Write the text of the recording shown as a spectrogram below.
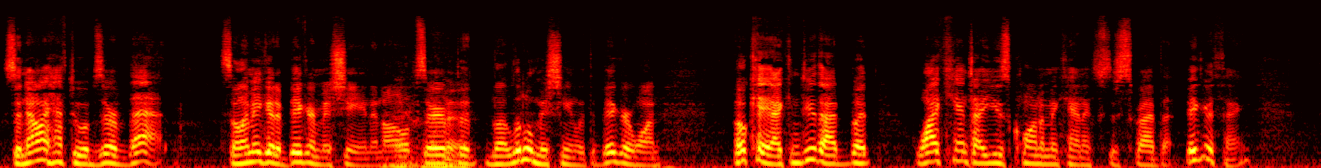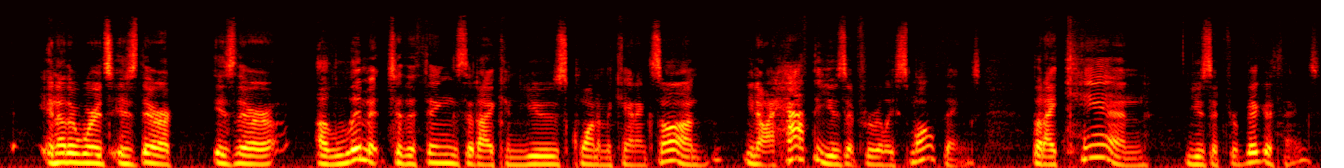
So now I have to observe that. So let me get a bigger machine and I'll observe the, the little machine with the bigger one. Okay, I can do that, but why can't I use quantum mechanics to describe that bigger thing? In other words, is there a, is there a limit to the things that I can use quantum mechanics on? You know, I have to use it for really small things, but I can use it for bigger things.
